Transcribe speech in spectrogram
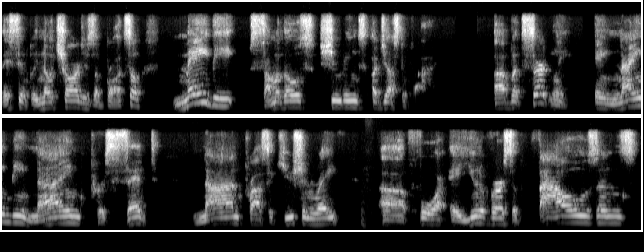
They simply, no charges are brought. So maybe some of those shootings are justified. Uh, but certainly a 99% non prosecution rate uh, for a universe of thousands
